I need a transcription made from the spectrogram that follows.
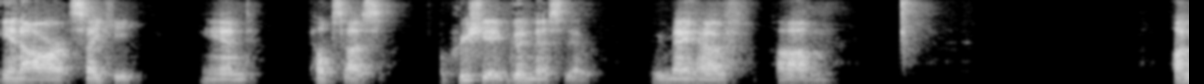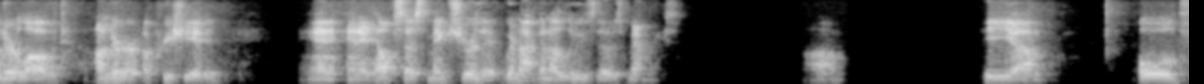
in our psyche and helps us appreciate goodness that we may have um, underloved, underappreciated, and, and it helps us make sure that we're not going to lose those memories. Um, the um, old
